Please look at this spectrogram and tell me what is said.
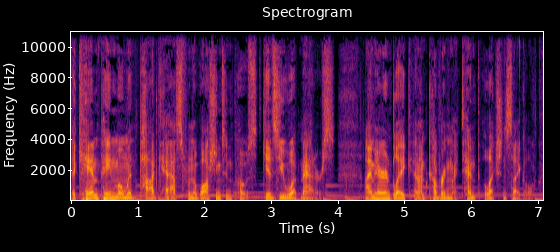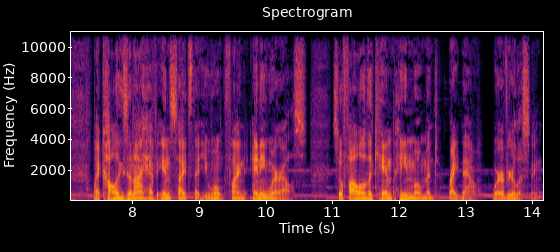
The Campaign Moment podcast from the Washington Post gives you what matters. I'm Aaron Blake, and I'm covering my 10th election cycle. My colleagues and I have insights that you won't find anywhere else. So follow the campaign moment right now, wherever you're listening.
